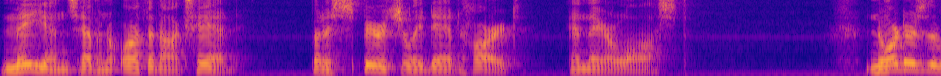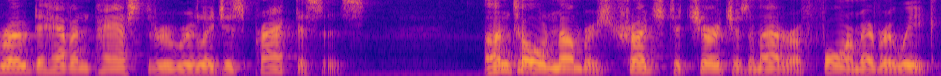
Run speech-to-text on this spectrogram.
Millions have an orthodox head, but a spiritually dead heart, and they are lost. Nor does the road to heaven pass through religious practices. Untold numbers trudge to church as a matter of form every week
